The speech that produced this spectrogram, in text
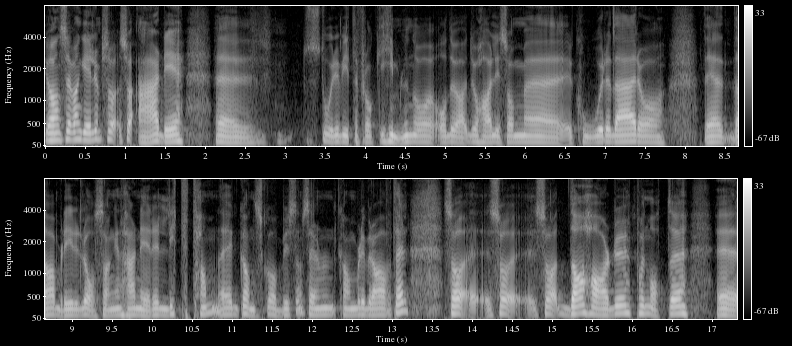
Johans evangelium, så, så er det eh, store hvite flokk i himmelen, og, og du, du, har liksom eh, koret der. og det, Da blir lovsangen her nede litt tam. Det er ganske overbevist om, selv om den kan bli bra av og til. Så, så, så da har du på en måte eh,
